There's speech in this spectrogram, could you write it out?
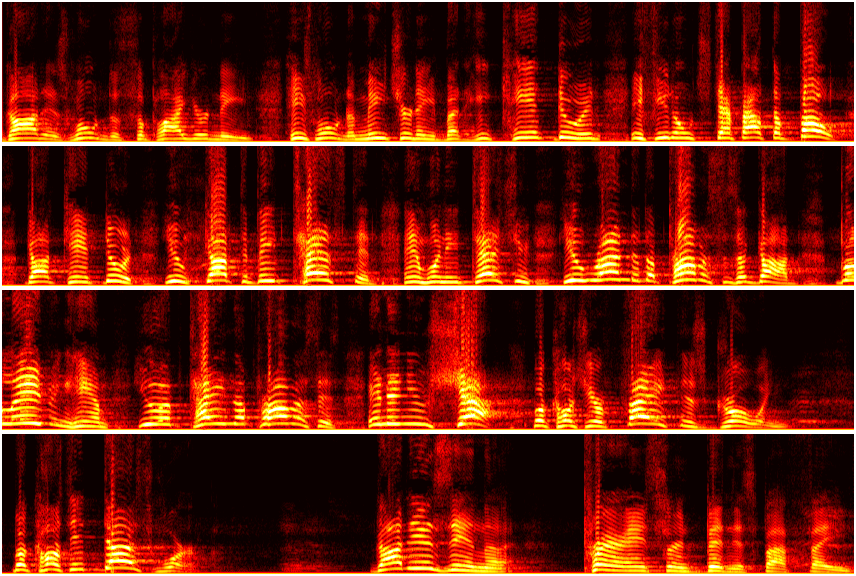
God is wanting to supply your need. He's wanting to meet your need, but He can't do it if you don't step out the boat. God can't do it. You've got to be tested. And when He tests you, you run to the promises of God. Believing Him, you obtain the promises. And then you shout because your faith is growing, because it does work. God is in the prayer answering business by faith.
